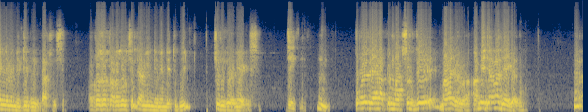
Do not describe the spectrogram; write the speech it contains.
ইন্ডিপেন্ডেন্টি বিল পাস হয়েছে। অথচ তারা বলছে যে আমি ইন্ডিপেন্ডেন্টি বিল চুরি করে নিয়ে গেছি। হুম। পরে দেখেন আপনি মাকসুদ দিয়ে মারা গেল আমি জানা দিয়ে গেলাম। হ্যাঁ,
